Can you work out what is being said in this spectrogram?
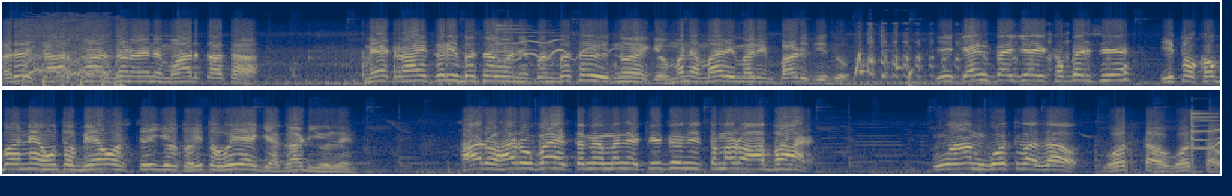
અરે ચાર પાંચ જણા એને મારતા હતા. મેં ટ્રાય કરી બસાવવાની પણ બસાવી જ ન ગયો. મને મારી મારીને પાડી દીધો. એ કેમ પાઈ ગયા ખબર છે? એ તો ખબર નહીં હું તો બેહોશ થઈ ગયો તો એ તો વયા ગયા ગાડીઓ લઈને. સારું સારું ભાઈ તમે મને કીધું નહીં તમારો આભાર. હું આમ ગોતવા જાઉં. ગોતતા ગોતતા.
